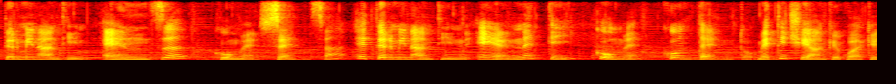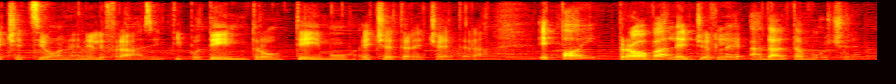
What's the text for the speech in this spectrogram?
terminanti in ens come senza e terminanti in ent come contento. Mettici anche qualche eccezione nelle frasi, tipo dentro, temo, eccetera, eccetera. E poi prova a leggerle ad alta voce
